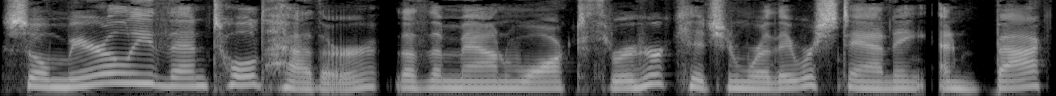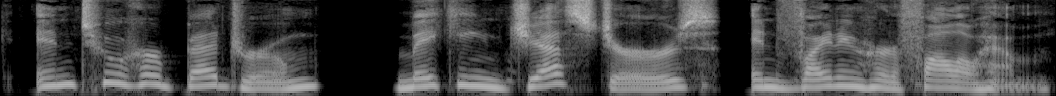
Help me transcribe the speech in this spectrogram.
So Marilee then told Heather that the man walked through her kitchen where they were standing and back into her bedroom, making gestures, inviting her to follow him.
